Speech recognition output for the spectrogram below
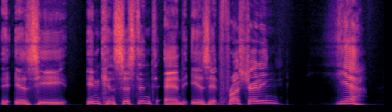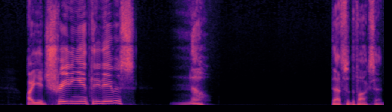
is he inconsistent and is it frustrating? Yeah. Are you trading Anthony Davis? No. That's what the Fox said.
